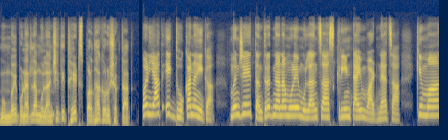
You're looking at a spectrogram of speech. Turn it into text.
मुंबई पुण्यातल्या मुलांची ती थेट स्पर्धा करू शकतात. पण यात एक धोका नाही का? म्हणजे तंत्रज्ञानामुळे मुलांचा स्क्रीन टाईम वाढण्याचा किंवा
